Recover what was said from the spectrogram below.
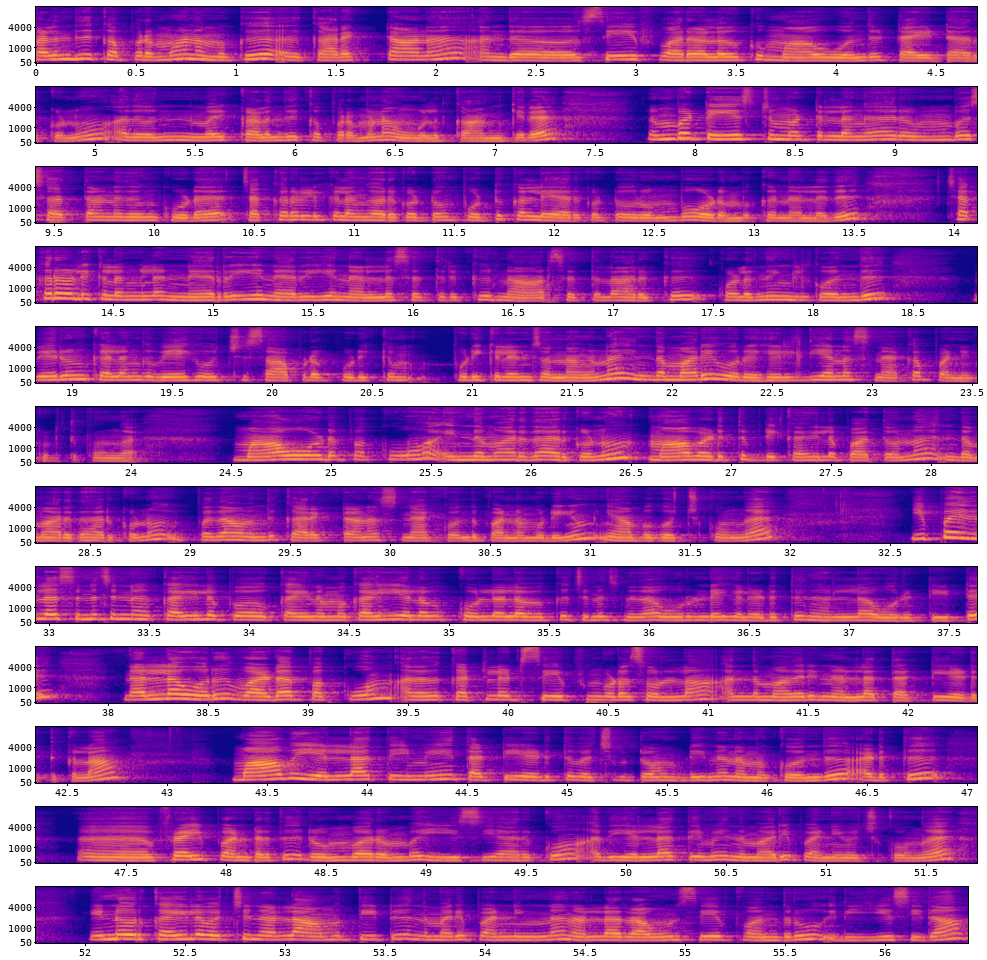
கலந்ததுக்கப்புறமா நமக்கு அது கரெக்டான அந்த சேஃப் வர அளவுக்கு மாவு வந்து டைட்டாக இருக்கணும். அது வந்து இந்த மாதிரி கலந்ததுக்கப்புறமா நான் உங்களுக்கு காமிக்கிறேன். ரொம்ப டேஸ்ட் மட்டும் இல்லைங்க ரொம்ப சத்தானதும் கூட. சக்கரவள்ளி கிழங்காக இருக்கட்டும் பொட்டுக்கல்லையாக இருக்கட்டும் ரொம்ப உடம்புக்கு நல்லது. சக்கரவள்ளி கிழங்குல நிறைய நிறைய நல்ல சத்து இருக்குது நார் சத்துலாம் இருக்குது குழந்தைங்களுக்கு வந்து வெறும் கிழங்கு வேக வச்சு சாப்பிட பிடிக்கும் பிடிக்கலன்னு சொன்னாங்கன்னா இந்த மாதிரி ஒரு ஹெல்த்தியான ஸ்நாக்கை பண்ணி கொடுத்துக்கோங்க. மாவோட பக்குவம் இந்த மாதிரி தான் இருக்கணும். மாவு எடுத்து இப்படி கையில் பார்த்தோன்னா இந்த மாதிரி தான் இருக்கணும். இப்போ தான் வந்து கரெக்டான ஸ்நாக் வந்து பண்ண முடியும். ஞாபகம் வச்சுக்கோங்க. இப்போ இதில் சின்ன சின்ன கையில் இப்போ கை நம்ம கையளவு கொள்ளளவுக்கு சின்ன சின்னதாக உருண்டைகள் எடுத்து நல்லா உருட்டிட்டு நல்லா ஒரு வடை பக்குவம் அதாவது கட்லெட் சேஃப்னு கூட சொல்லலாம் அந்த மாதிரி நல்லா தட்டி எடுத்துக்கலாம். மாவு எல்லாத்தையுமே தட்டி எடுத்து வச்சுக்கிட்டோம் அப்படின்னா நமக்கு வந்து அடுத்து ஃப்ரை பண்ணுறது ரொம்ப ரொம்ப ஈஸியாக இருக்கும். அது எல்லாத்தையுமே இந்த மாதிரி பண்ணி வச்சுக்கோங்க. இன்னொரு கையில் வச்சு நல்லா அமுத்திட்டு இந்த மாதிரி பண்ணிங்கன்னா நல்லா ரவுண்ட் ஷேப் வந்துடும் இது ஈஸி தான்.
